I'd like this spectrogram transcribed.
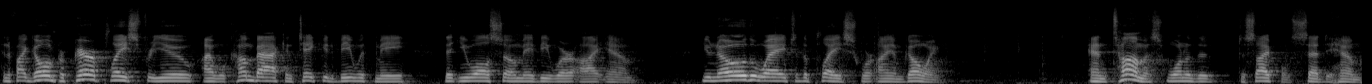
And if I go and prepare a place for you, I will come back and take you to be with me, that you also may be where I am. You know the way to the place where I am going. And Thomas, one of the disciples, said to him,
